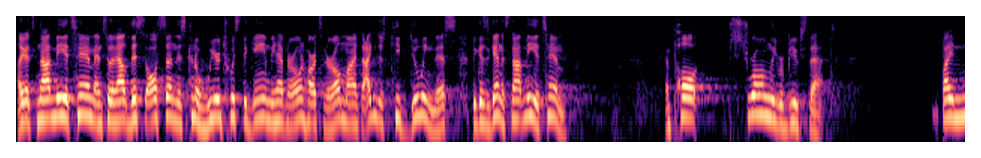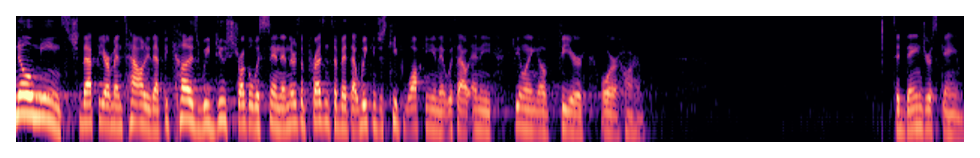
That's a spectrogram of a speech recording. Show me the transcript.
Like it's not me, it's him. And so now this all of a sudden this kind of weird twisted game we have in our own hearts and our own minds. I can just keep doing this because again, it's not me, it's him. And Paul strongly rebukes that. By no means should that be our mentality that because we do struggle with sin and there's the presence of it, that we can just keep walking in it without any feeling of fear or harm. It's a dangerous game.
